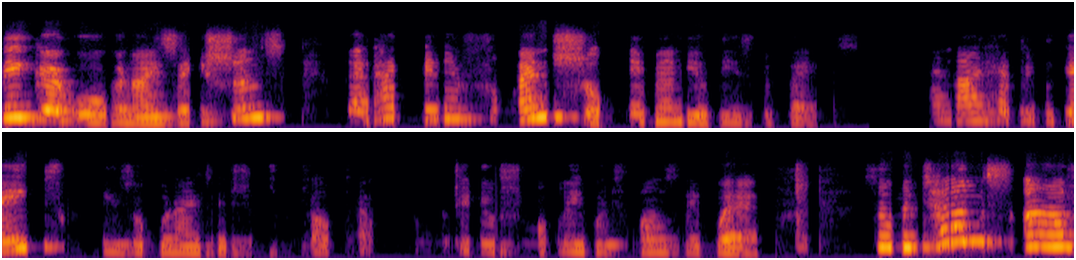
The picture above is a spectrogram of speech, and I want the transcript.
bigger organizations that have been influential in many of these debates. And I have engaged with these organizations, which I'll talk to you shortly which ones they were. So in terms of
